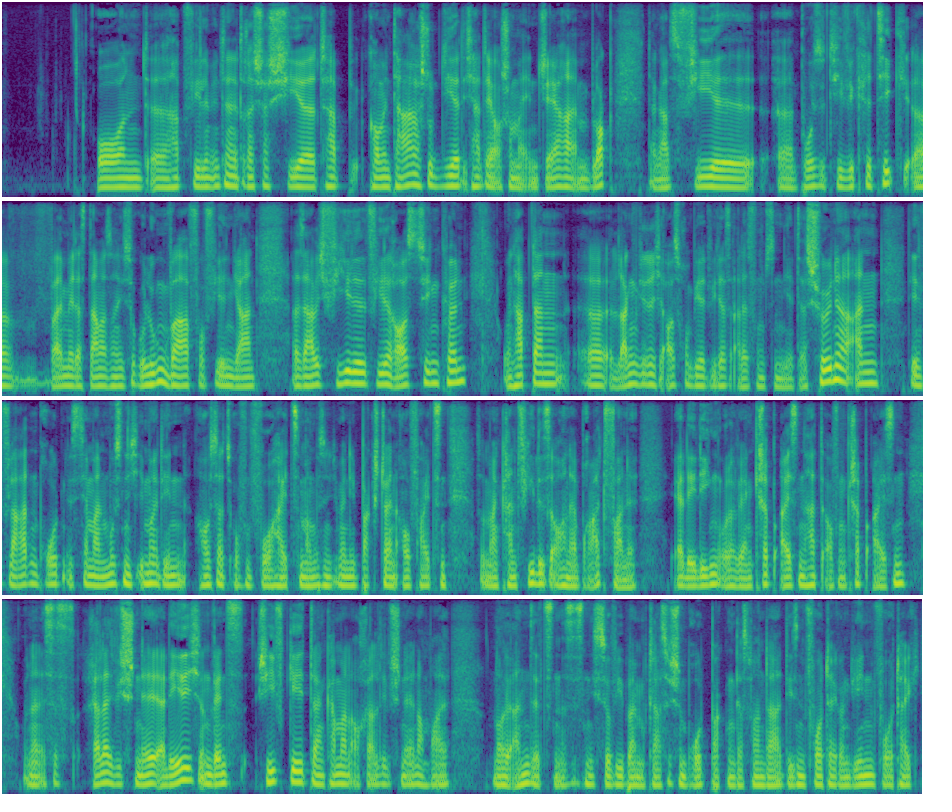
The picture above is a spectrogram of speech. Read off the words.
und äh, habe viel im Internet recherchiert, habe Kommentare studiert. Ich hatte ja auch schon mal Injera im Blog. Da gab es viel äh, positive Kritik, äh, weil mir das damals noch nicht so gelungen war vor vielen Jahren. Also da habe ich viel, viel rausziehen können und habe dann äh, langwierig ausprobiert, wie das alles funktioniert. Das Schöne an den Fladenbroten ist ja, man muss nicht immer den Haushaltsofen vorheizen, man muss nicht immer den Backstein aufheizen, sondern man kann vieles auch in der Bratpfanne erledigen oder wer ein Kreppeisen hat, auf ein Kreppeisen und dann ist es relativ schnell erledigt und wenn es schief geht, dann kann man auch relativ schnell nochmal neu ansetzen. Das ist nicht so wie beim klassischen Brotbacken, dass man da diesen Vorteig und jenen Vorteig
